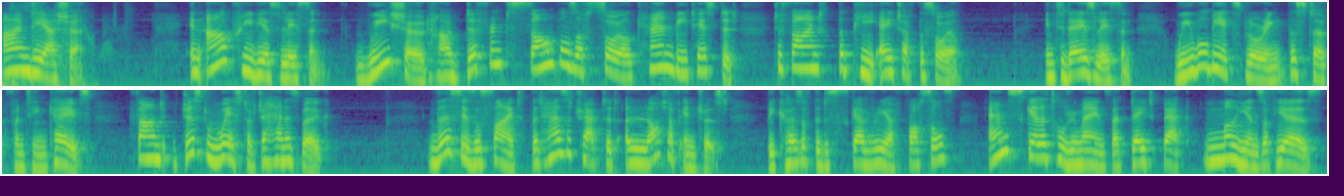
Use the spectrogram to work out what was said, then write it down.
I'm Diasha. In our previous lesson, we showed how different samples of soil can be tested to find the pH of the soil. In today's lesson, we will be exploring the Sterkfontein Caves, found just west of Johannesburg. This is a site that has attracted a lot of interest because of the discovery of fossils and skeletal remains that date back millions of years.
